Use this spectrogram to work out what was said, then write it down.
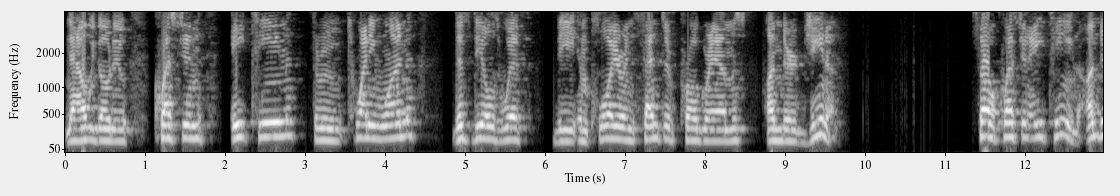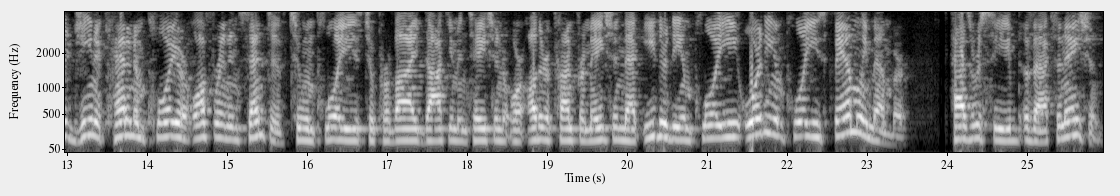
Now we go to question 18 through 21. This deals with the employer incentive programs under GINA. So, question 18 Under GINA, can an employer offer an incentive to employees to provide documentation or other confirmation that either the employee or the employee's family member has received a vaccination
